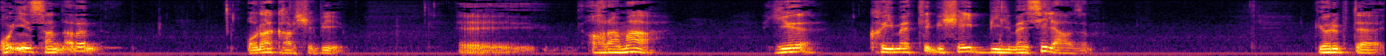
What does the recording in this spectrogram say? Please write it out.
O insanların ona karşı bir e, aramayı kıymetli bir şey bilmesi lazım. Görüp de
